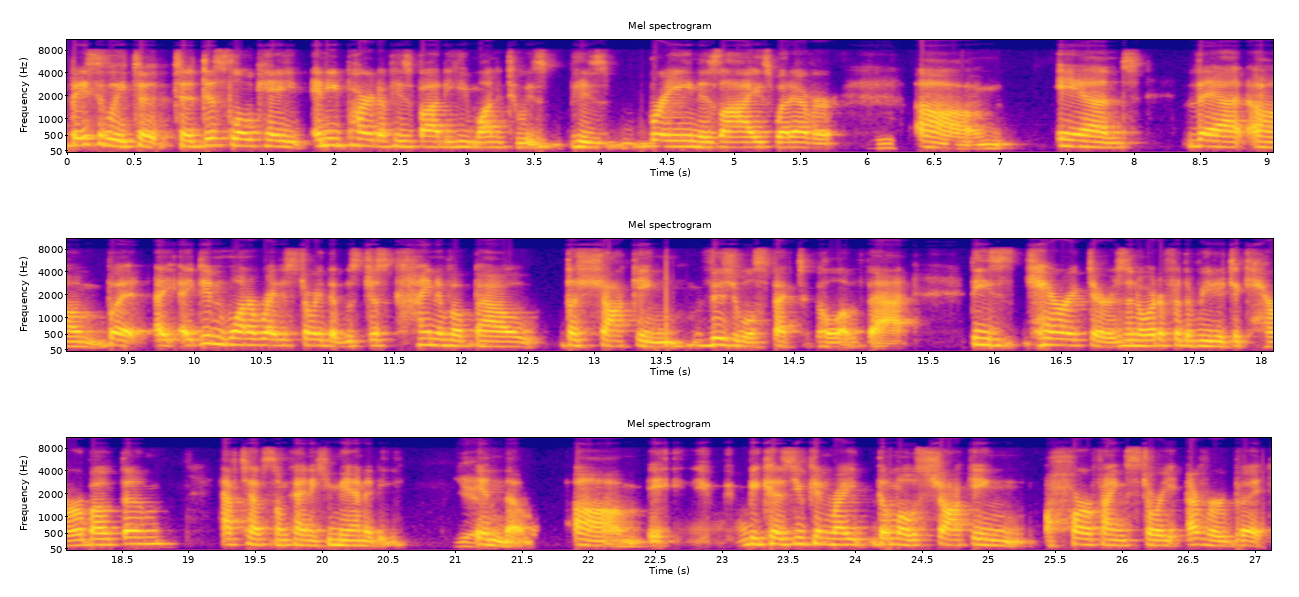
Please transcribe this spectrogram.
basically to to dislocate any part of his body he wanted to his his brain, his eyes, whatever. Mm-hmm. Um, and that, um, but I, I didn't want to write a story that was just kind of about the shocking visual spectacle of that. These characters, in order for the reader to care about them, have to have some kind of humanity yeah. in them um, it, because you can write the most shocking, horrifying story ever, but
